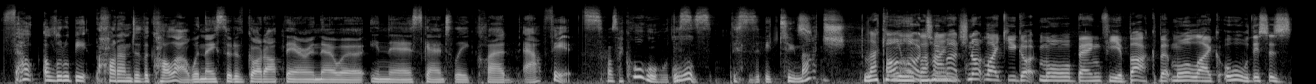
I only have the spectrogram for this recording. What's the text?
felt a little bit hot under the collar when they sort of got up there and they were in their scantily clad outfits. I was like, oh, this is this is a bit too much. Lucky you were Oh, too much. Not like you got more bang for your buck, but more like, oh, this is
